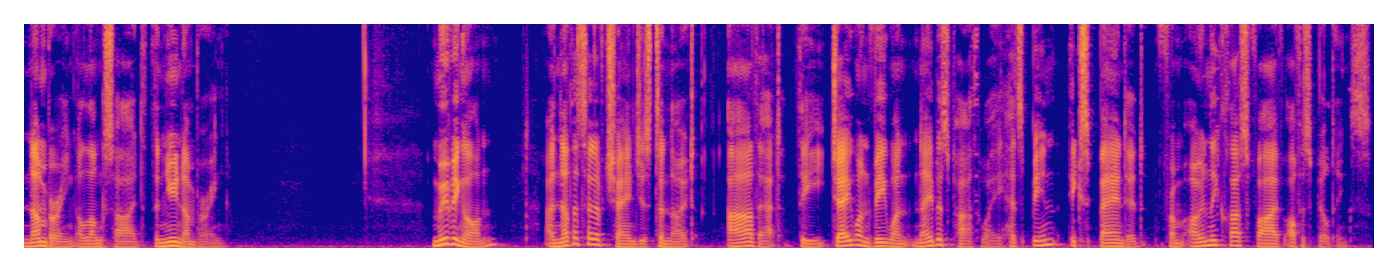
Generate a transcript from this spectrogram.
numbering alongside the new numbering. Moving on, another set of changes to note are that the J1V1 NABERS pathway has been expanded from only Class 5 office buildings.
